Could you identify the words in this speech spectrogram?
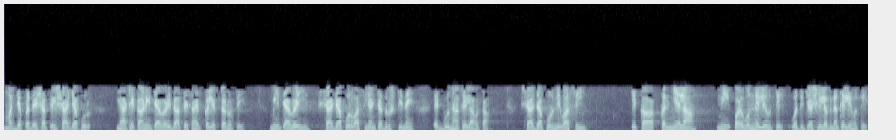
मध्य प्रदेशातील शाजापूर ह्या ठिकाणी त्यावेळी दातेसाहेब कलेक्टर होते. मी त्यावेळी शाजापूर वासियांच्या दृष्टीने एक गुन्हा केला होता. शाजापूर निवासी एका कन्येला मी पळवून नेले होते व तिच्याशी लग्न केले होते.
